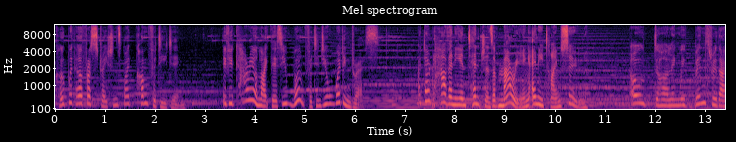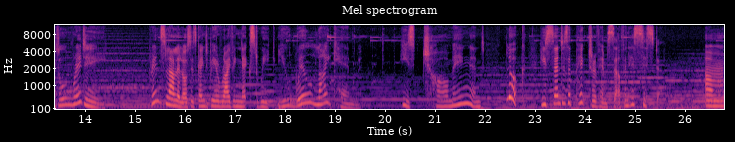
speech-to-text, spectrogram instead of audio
cope with her frustrations by comfort eating. If you carry on like this, you won't fit into your wedding dress. I don't have any intentions of marrying anytime soon. Oh, darling, we've been through that already. Prince Lalilos is going to be arriving next week. You will like him. He's charming and. Look, he sent us a picture of himself and his sister. Um,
